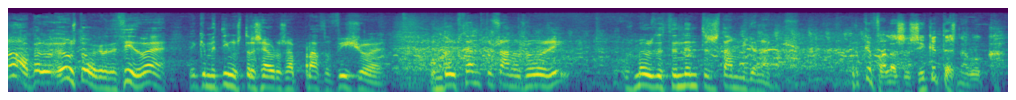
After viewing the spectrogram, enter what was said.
No, pero eu estou agradecido, eh? É que metín os tres euros a prazo fixo, eh? En 200 anos ou así, os meus descendentes están millonarios. Por que falas así? Que tes na boca?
